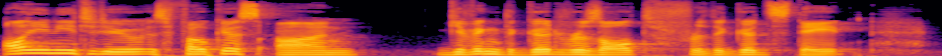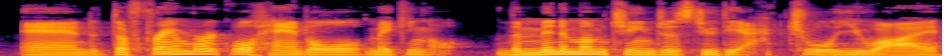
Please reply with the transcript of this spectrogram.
all you need to do is focus on giving the good result for the good state, and the framework will handle making the minimum changes to the actual UI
